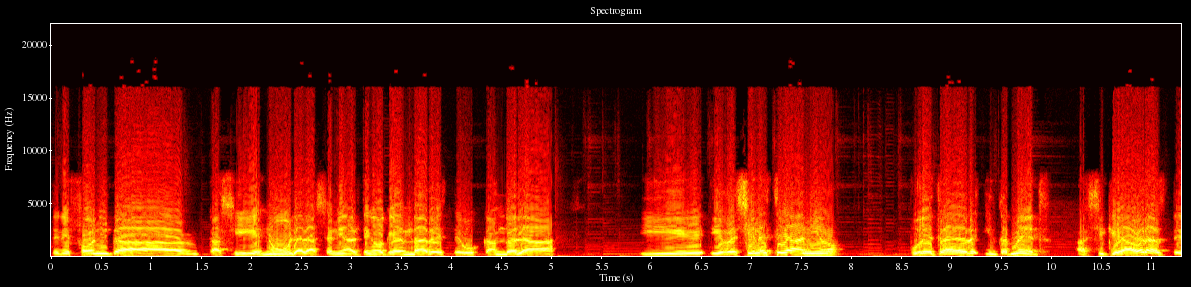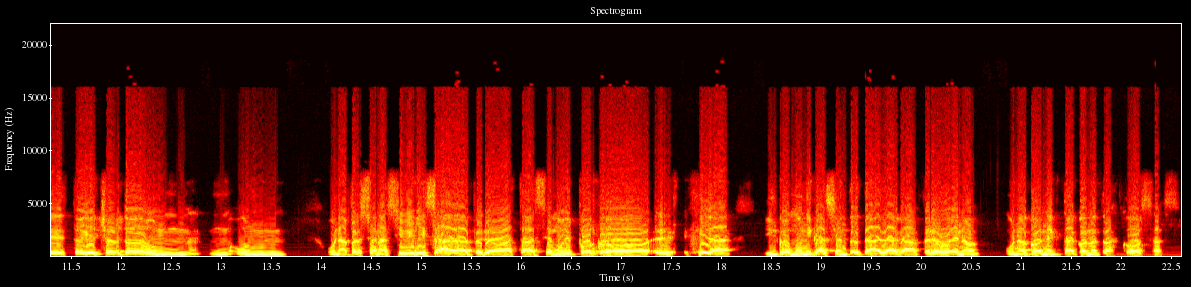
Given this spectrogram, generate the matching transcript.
telefónica, casi es nula la señal, tengo que andar este, buscándola. Y, y recién este año pude traer internet, así que ahora este, estoy hecho todo un una persona civilizada, pero hasta hace muy poco eh, era incomunicación total acá. Pero bueno, uno conecta con otras cosas.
